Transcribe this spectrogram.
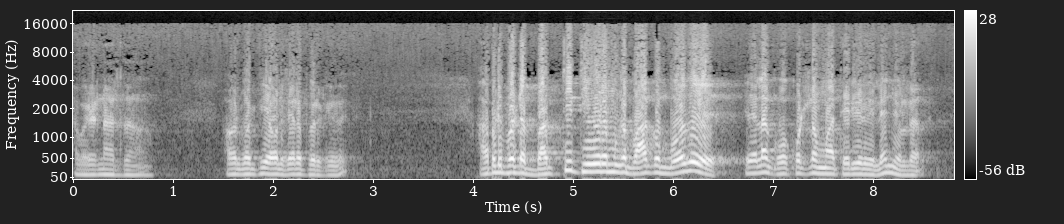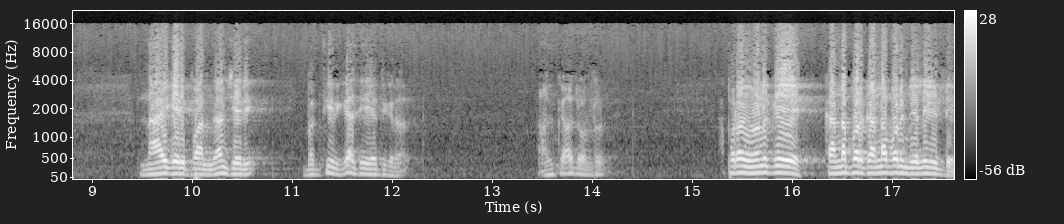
அவர் என்ன அர்த்தம்? அவர் பக்தி அவ்வளோ சிறப்பு இருக்குது. அப்படிப்பட்ட பக்தி தீவிரமுங்க பார்க்கும்போது இதெல்லாம் கொ- குற்றமா தெரியறது இல்லைன்னு சொல்கிறார் நாய்கரிப்பா இருந்தாலும் சரி பக்தி இருக்கா அதை ஏற்றுக்கிறார் அதுக்காக சொல்கிறது அப்புறம் இவனுக்கு கண்ணப்பர் கண்ணப்பரம் சொல்லிக்கிட்டு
